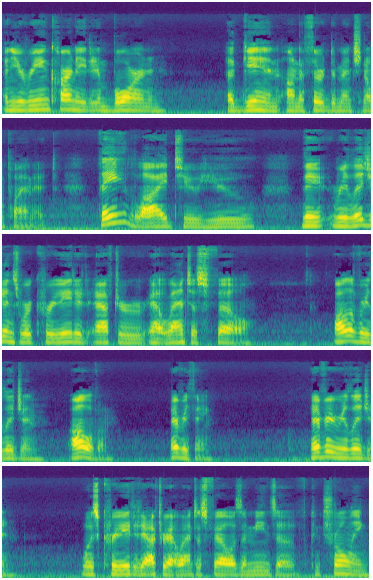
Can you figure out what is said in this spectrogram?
and you're reincarnated and born again on a third dimensional planet. They lied to you. The religions were created after Atlantis fell. All of religion, all of them, everything, every religion was created after Atlantis fell as a means of controlling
